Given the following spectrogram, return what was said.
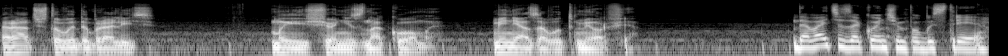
Рад, что вы добрались. Мы еще не знакомы. Меня зовут Мёрфи. Давайте закончим побыстрее.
